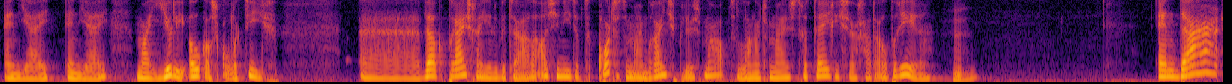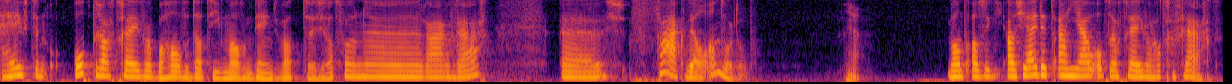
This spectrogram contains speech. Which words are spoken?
en jij en jij... maar jullie ook als collectief... eh, welke prijs gaan jullie betalen als je niet op de korte termijn brandje plus, maar op de lange termijn strategischer gaat opereren? Mhm. En daar heeft een opdrachtgever, behalve dat hij mogelijk denkt: wat is dat voor een eh, rare vraag, eh, vaak wel antwoord op. Ja. Want als, ik, als jij dit aan jouw opdrachtgever had gevraagd,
